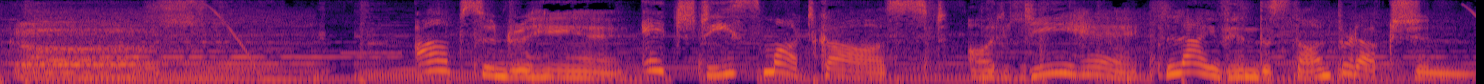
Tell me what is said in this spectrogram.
कास्ट आप सुन रहे हैं एच डी स्मार्ट कास्ट और ये है लाइव हिंदुस्तान प्रोडक्शन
